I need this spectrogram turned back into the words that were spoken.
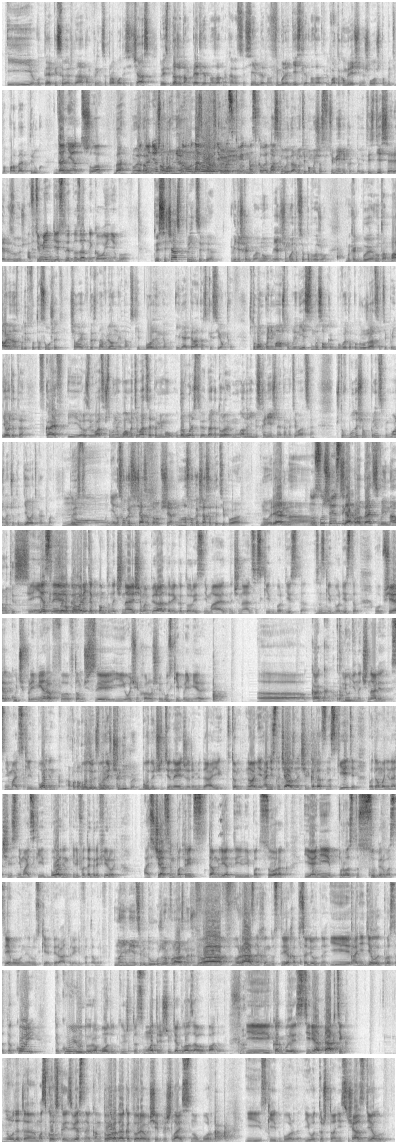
И вот ты описываешь, да, там принцип работы сейчас, то есть даже там 5 лет назад, мне кажется, 7 лет назад, тем более 10 лет назад, как бы о таком речи не шло, чтобы типа продать трюк, Да нет, шло. да? Ну Да, это конечно. на уровне Ну, на уровне Москвы- Москвы, да. Москвы, да. Ну типа мы сейчас в Тюмени, как бы, и ты здесь себя реализуешь. А в Тюмени 10 лет назад никого и не было. То есть сейчас, в принципе, видишь, как бы, ну, я к чему это все подвожу. Мы как бы, ну там, мало ли нас будет кто-то слушать, человек вдохновленный там скейтбордингом или операторской съемкой, чтобы он понимал, что, блин, есть смысл как бы в это погружаться, типа, и делать это в кайф и развиваться, чтобы у него была мотивация помимо удовольствия, да, которая, ну, она не бесконечная, эта мотивация, что в будущем, в принципе, можно что-то делать, как бы. Ну, То есть, нет. насколько сейчас это вообще, ну, насколько сейчас это, типа, ну, реально Ну, слушай, если... себя продать, свои навыки с, э, Если заработать. говорить о каком-то начинающем операторе, который снимает, начинает со скейтбордиста, со скейтбордистов, вообще куча примеров, э, в том числе и очень хорошие русские примеры, э, как люди начинали снимать скейтбординг, А потом буду- будучи, клипы. будучи тинейджерами, да, и в том, ну, они, они сначала же начали кататься на скейте, потом они начали снимать скейтбординг или фотографировать, а сейчас им по 30 там, лет или под 40, и они просто супер востребованные русские операторы или фотографы. Но имеется в виду уже в разных... В, в разных индустриях абсолютно. И они делают просто такой, такую лютую работу, ты что смотришь, и у тебя глаза выпадают. И как бы стереотактик, ну вот эта московская известная контора, да, которая вообще пришла из сноуборда и скейтборда. И вот то, что они сейчас делают,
